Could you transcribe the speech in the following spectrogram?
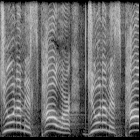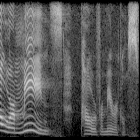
dunamis power. Dunamis power means power for miracles.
